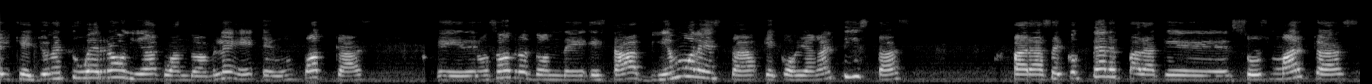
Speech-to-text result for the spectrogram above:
el que yo no estuve errónea cuando hablé en un podcast eh, de nosotros donde estaba bien molesta que cogían artistas para hacer cócteles para que sus marcas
